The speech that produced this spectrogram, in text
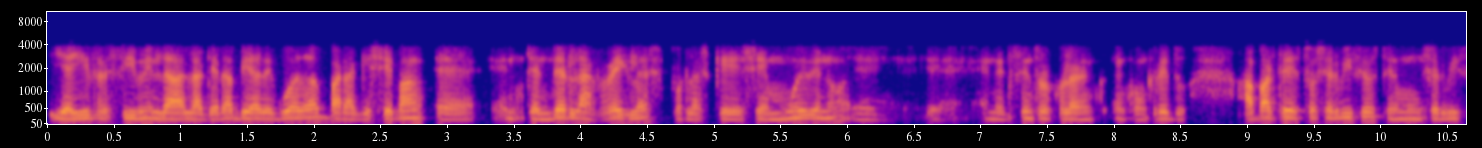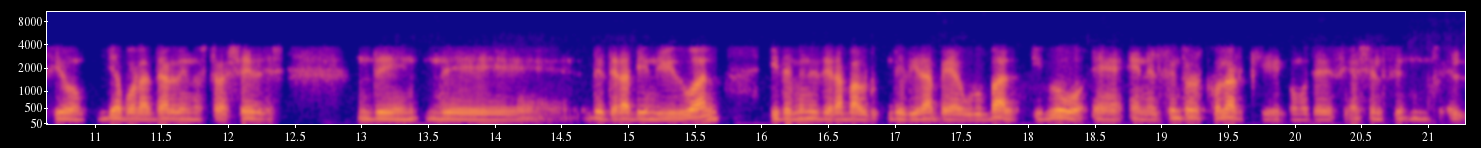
y ahí reciben la, la, terapia adecuada para que sepan eh, entender las reglas por las que se mueven ¿no? Eh, en el centro escolar en, concreto. Aparte de estos servicios, tenemos un servicio ya por la tarde en nuestras sedes de, de, terapia individual y también de terapia, de terapia grupal. Y luego en el centro escolar, que como te decía es el, el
